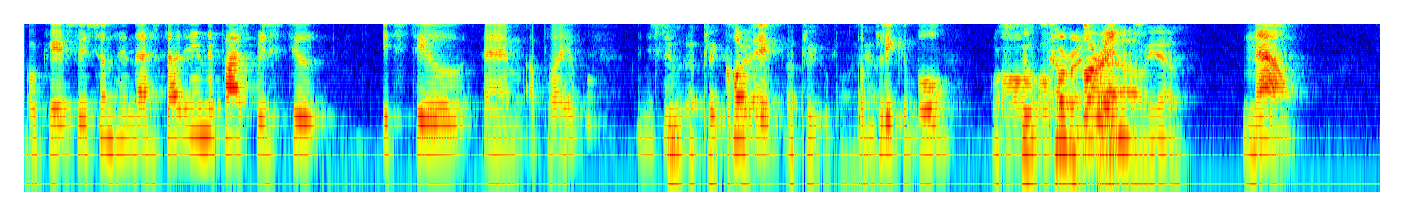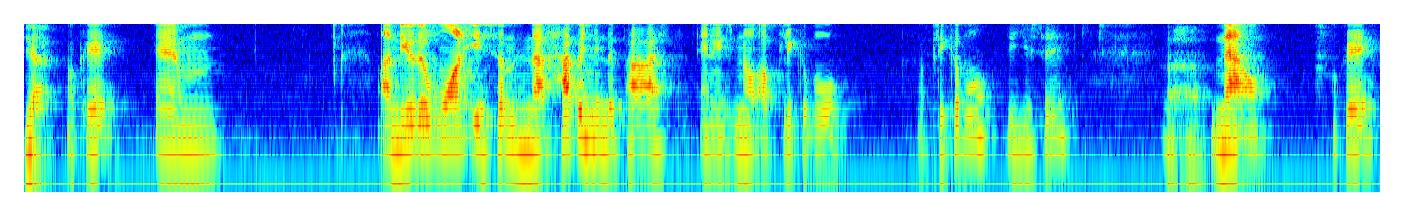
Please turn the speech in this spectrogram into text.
Okay, so it's something that started in the past, but it's still it's still um, applicable. Can you say? Still applicable. Cor- uh, applicable. Yeah. applicable or still current, now. Yeah. now Yeah. okay um, and the other one is something that happened in the past and is not applicable applicable did you say? Uh-huh. now okay?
